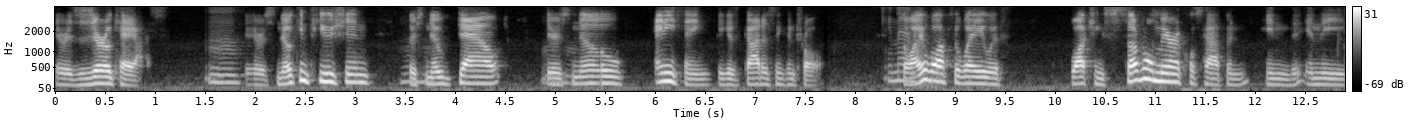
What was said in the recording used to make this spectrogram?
there is zero chaos. Mm. There's no confusion. Mm-hmm. There's no doubt. There's mm-hmm. no anything because God is in control. Amen. So I walked away with watching several miracles happen in the in the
